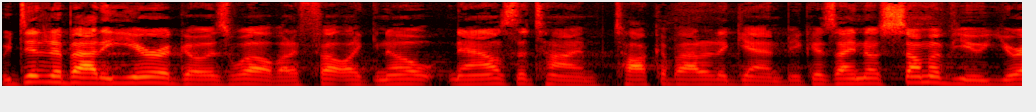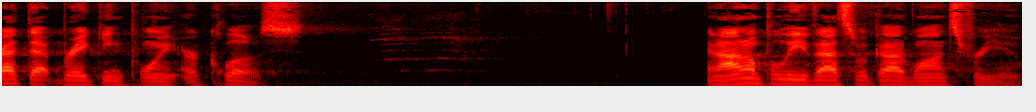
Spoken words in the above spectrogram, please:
We did it about a year ago as well, but I felt like, no, now's the time. Talk about it again because I know some of you, you're at that breaking point or close. And I don't believe that's what God wants for you.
